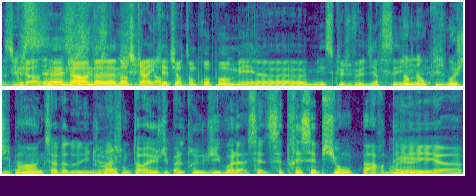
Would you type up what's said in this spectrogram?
déjà. non, non, non, non, je caricature ton propos, Mm. mais euh, mais ce que je veux dire, c'est. Non, mais en plus, moi je dis pas hein, que ça va donner une génération de tarés, je dis pas le truc, je dis voilà, cette, cette réception par, des, Oui. euh,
